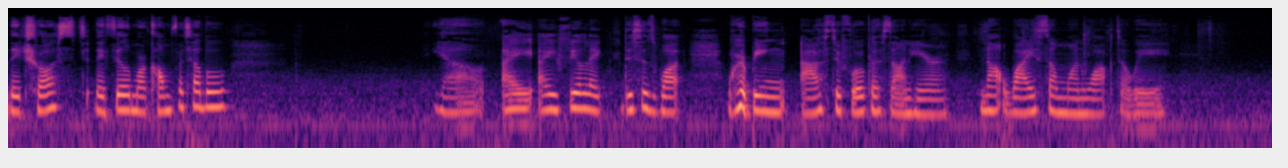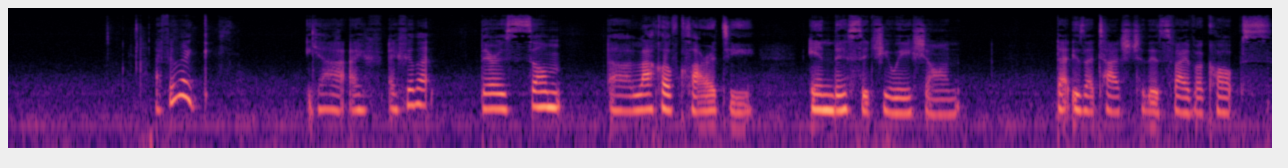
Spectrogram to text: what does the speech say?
they trust, they feel more comfortable yeah i i feel like this is what we're being asked to focus on here not why someone walked away. I feel like yeah i i feel that there is some uh, lack of clarity in this situation that is attached to this five of cups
